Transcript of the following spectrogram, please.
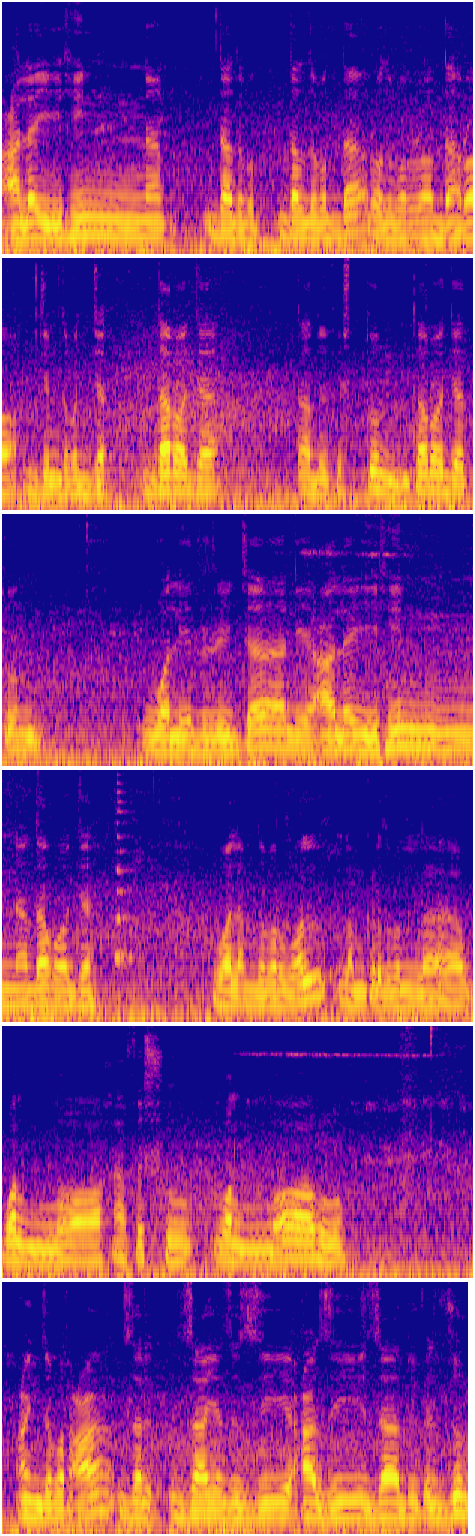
عليهن. دا زبر دل زبر دا را زبر را دا را جم زبر جا درجة تا دو فشتون درجة وللرجال عليهن درجة ولم زبر ول لم كر زبر لا والله فشو والله عين زبر ع زل زاي زي عزيز في الزن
